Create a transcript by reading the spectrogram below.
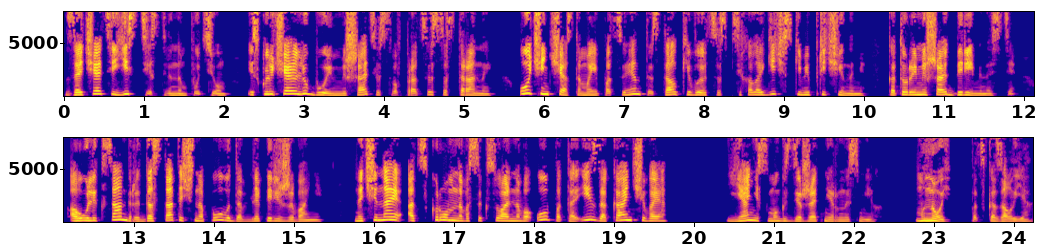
зачатие естественным путем, исключая любое вмешательство в процесс со стороны. Очень часто мои пациенты сталкиваются с психологическими причинами, которые мешают беременности, а у Александры достаточно поводов для переживаний, начиная от скромного сексуального опыта и заканчивая я не смог сдержать нервный смех. «Мной», — подсказал я.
